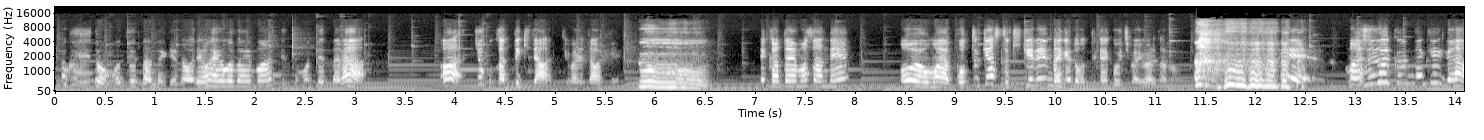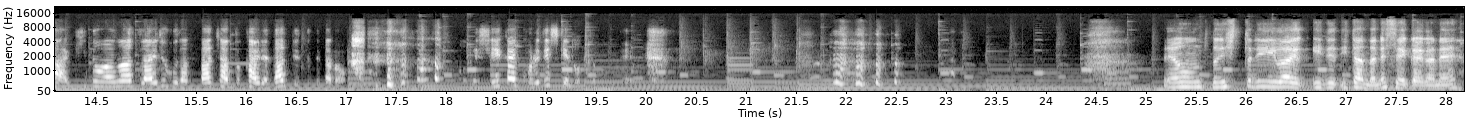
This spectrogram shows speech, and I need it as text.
チョコレートを持ってったんだけどでおはようございますって言って持ってったらあチョコ買ってきたって言われたわけうんうんうん。で片山さんねおいお前ポッドキャスト聞けねえんだけどって開口一番言われたの で増田君だけが昨日あの後大丈夫だった？ちゃんと帰れたって言ってたので正解これですけどって思って いや本当に一人はいていたんだね正解がね。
